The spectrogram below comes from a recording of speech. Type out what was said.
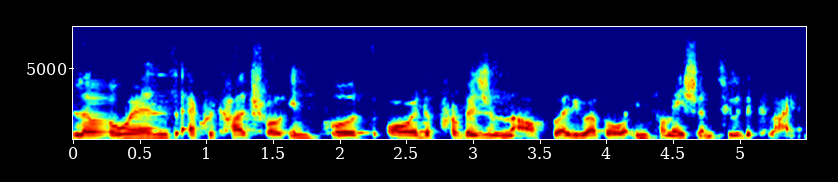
loans, agricultural inputs, or the provision of valuable information to the client.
